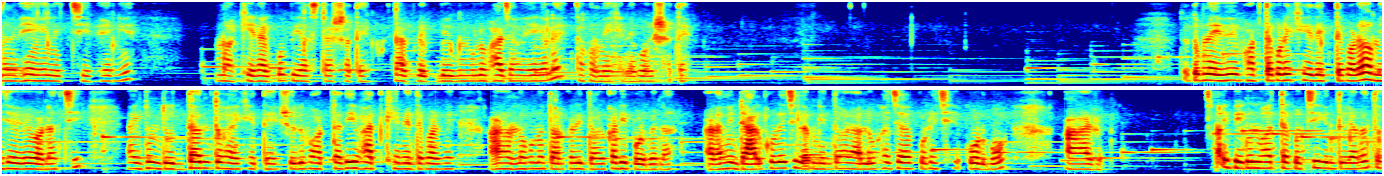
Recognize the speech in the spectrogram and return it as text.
মানে ভেঙে নিচ্ছি, ভেঙে মাখিয়ে রাখব পেঁয়াজটার সাথে। তারপরে বেগুনগুলো ভাজা হয়ে গেলে তখন মেখে নেব ওর সাথে। তো তোমরা এইভাবে ভর্তা করে খেয়ে দেখতে পারো, আমি যেভাবে বানাচ্ছি। একদম দুর্দান্ত হয় খেতে, শুধু ভর্তা দিয়ে ভাত খেয়ে নিতে পারবে, আর অন্য কোনো তরকারির দরকারই পড়বে না। আর আমি ডাল করেছিলাম কিন্তু আর আলু ভাজা করেছি, করব। আর এই বেগুন ভর্তা করছি কিন্তু জানো তো,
